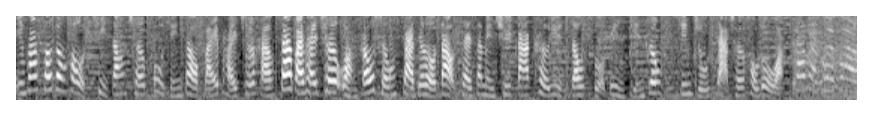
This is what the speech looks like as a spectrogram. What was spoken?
引发骚动后，弃赃车步行到白牌车行，搭白牌车往高雄下交流道，在三明区搭客运遭锁定行踪，新竹下车后落网。八百块吧，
